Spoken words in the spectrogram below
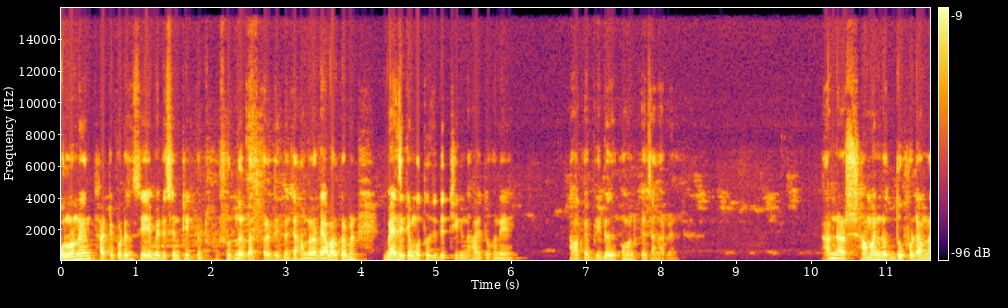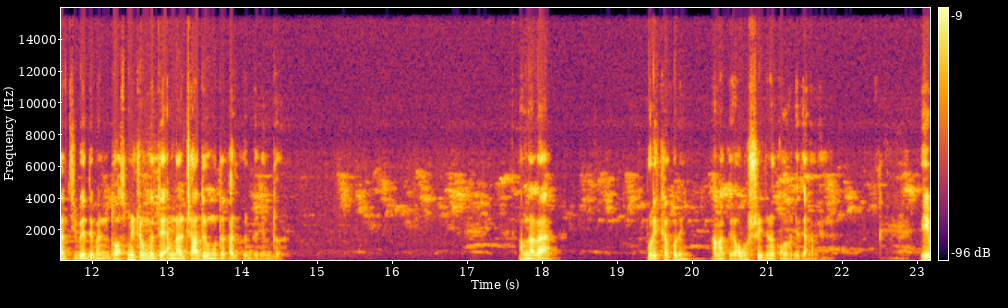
গোলোনেন থার্টি পোটেন্সি এই মেডিসিনটি কিন্তু খুব সুন্দর কাজ করে। দেখবেন যে আপনারা ব্যবহার করবেন ম্যাজিকের মতো যদি ঠিক না হয় তখন আমাকে ভিডিওতে কমেন্ট করে জানাবেন। আপনার সামান্য দু ফোঁটা আপনার জিভে দেবেন, দশ মিনিটের মধ্যে আপনার জাদুর মতো কাজ করবে কিন্তু। আপনারা পরীক্ষা করে আমাকে অবশ্যই যেন কমেন্টে জানাবেন। এই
